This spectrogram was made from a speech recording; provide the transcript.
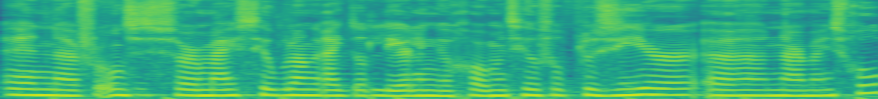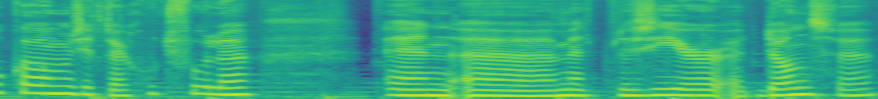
En uh, voor ons is voor mij is het heel belangrijk dat leerlingen gewoon met heel veel plezier uh, naar mijn school komen, zich daar goed voelen. En met plezier dansen,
